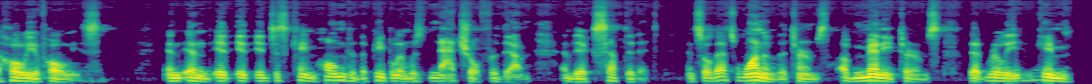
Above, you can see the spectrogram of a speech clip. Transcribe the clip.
the Holy of Holies. And, and it, it, it just came home to the people and was natural for them, and they accepted it. And so that's one of the terms, of many terms, that really came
